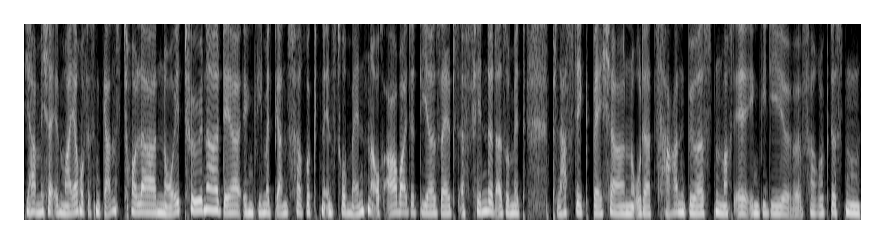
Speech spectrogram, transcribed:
Ja, Michael Meyerhoff ist ein ganz toller Neutöner, der irgendwie mit ganz verrückten Instrumenten auch arbeitet, die er selbst erfindet. Also mit Plastikbechern oder Zahnbürsten macht er irgendwie die äh, verrücktesten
